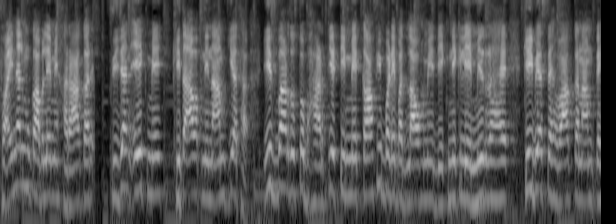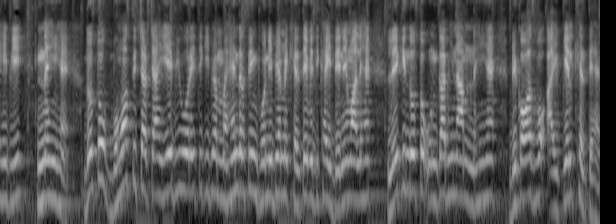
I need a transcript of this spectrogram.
फाइनल मुकाबले में हराकर सीज़न एक में खिताब अपने नाम किया था। इस बार दोस्तों, भारतीय टीम में काफ़ी बड़े बदलाव हमें देखने के लिए मिल रहा है कि भैया सहवाग का नाम कहीं भी नहीं है। दोस्तों, बहुत सी चर्चाएँ ये भी हो रही थी कि भैया महेंद्र सिंह धोनी भी हमें खेलते हुए दिखाई देने वाले हैं, लेकिन दोस्तों, उनका भी नाम नहीं है बिकॉज़ वो आईपीएल खेलते हैं।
